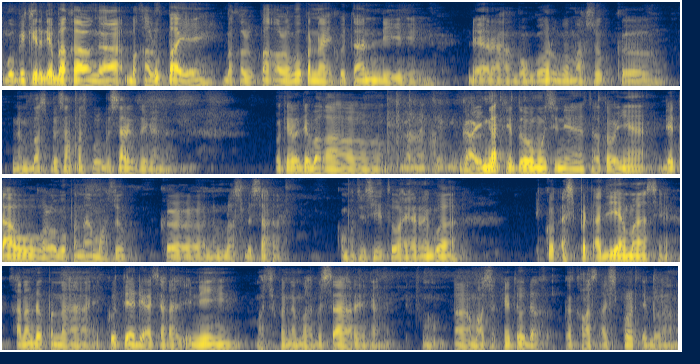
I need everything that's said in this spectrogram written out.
gue pikir dia bakal nggak bakal lupa ya. Bakal lupa kalau gue pernah ikutan di daerah Bogor gue masuk ke 16 besar pas 10 besar gitu kan gue kira dia bakal nggak ngecek gitu. nggak ingat gitu musimnya tatonya dia tahu kalau gue pernah masuk ke 16 besar kompetisi itu. Akhirnya gue ikut expert aja ya mas ya. Karena udah pernah ikut ya di acara ini masuk ke 16 besar ya kan. Itu, eh, masuknya itu udah ke kelas expert ya bilang.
